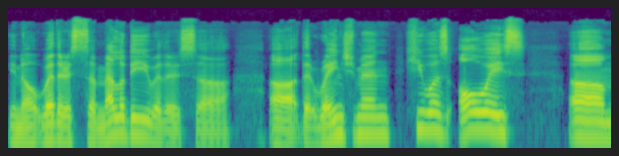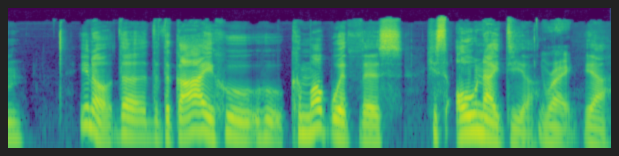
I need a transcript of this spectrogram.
You know whether it's the melody whether it's uh, uh, the arrangement he was always um, you know the, the the guy who who come up with this his own idea. Right. Yeah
